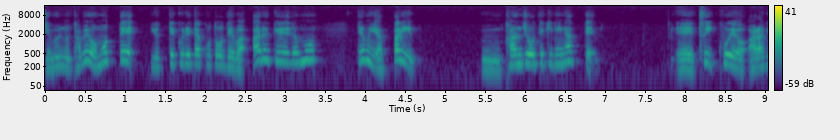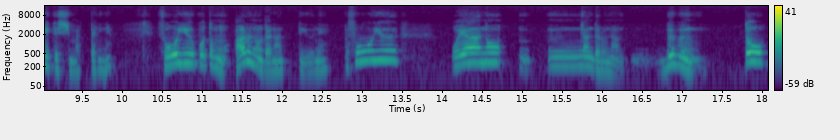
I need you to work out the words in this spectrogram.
自分のためを思って言ってくれたことではあるけれども、でもやっぱり、うん、感情的になって、えー、つい声を荒げてしまったりね、そういうこともあるのだなっていうね、そういう親の、うん、なんだろうな、部分と、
